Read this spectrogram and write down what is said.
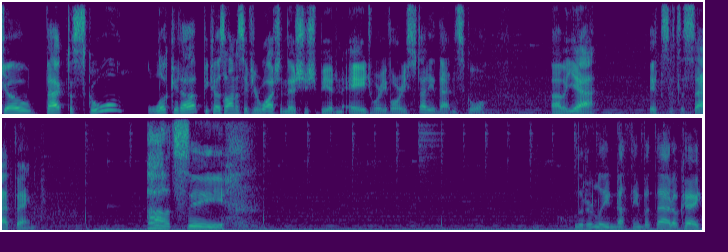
go back to school, look it up, because honestly, if you're watching this, you should be at an age where you've already studied that in school. Uh, but yeah, it's it's a sad thing. Oh, let's see. Literally nothing but that. Okay.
